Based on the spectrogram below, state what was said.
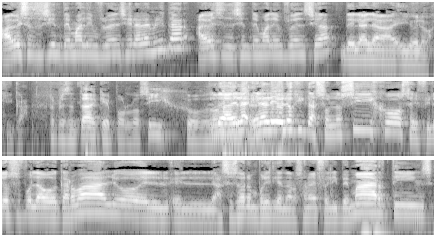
A veces se siente mal la influencia del ala militar, a veces se siente mal la influencia del ala ideológica. ¿Representada que por los hijos? La, el ala ideológica son los hijos, el filósofo Lago de Carvalho, el, asesor en política internacional Felipe Martins,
